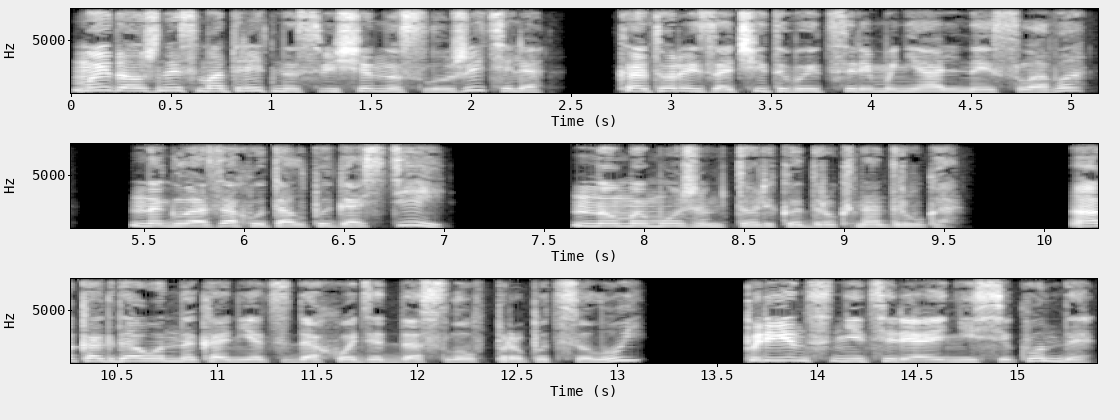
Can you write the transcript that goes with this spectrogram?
Мы должны смотреть на священнослужителя, который зачитывает церемониальные слова на глазах у толпы гостей, но мы можем только друг на друга. А когда он, наконец, доходит до слов про поцелуй, принц, не теряя ни секунды,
